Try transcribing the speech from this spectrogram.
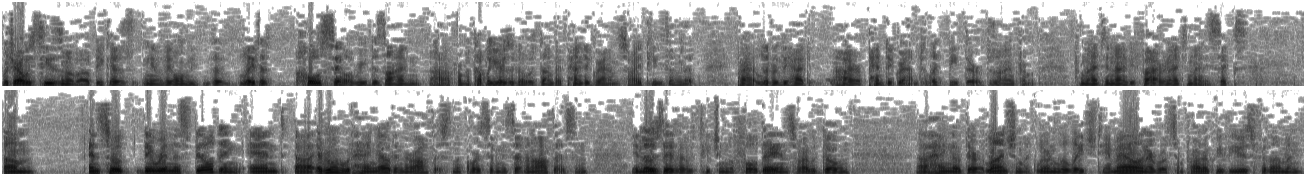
which I always tease them about because you know the only the latest wholesale redesign uh, from a couple years ago was done by Pentagram. So I tease them that Pratt literally had to hire Pentagram to like beat their design from from 1995 or 1996. Um, and so they were in this building, and uh, everyone would hang out in their office, in the Core 77 office. And in those days, I was teaching a full day, and so I would go and uh, hang out there at lunch and like learn a little HTML, and I wrote some product reviews for them, and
